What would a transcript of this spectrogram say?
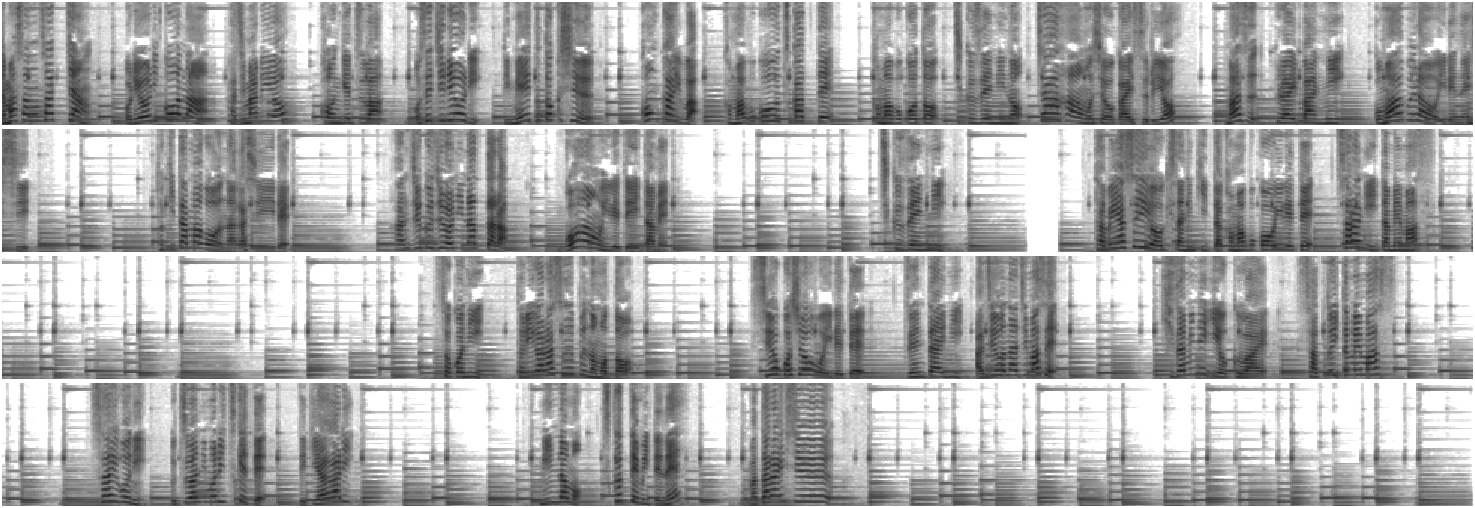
山佐のさっちゃんお料理コーナー始まるよ。今月はおせち料理リメイク特集。今回はかまぼこを使ってかまぼこと筑前煮のチャーハンを紹介するよ。まずフライパンにごま油を入れ熱し溶き卵を流し入れ半熟状になったらご飯を入れて炒め筑前煮。食べやすい大きさに切ったかまぼこを入れてさらに炒めます。そこに鶏ガラスープの素。塩コショウを入れて全体に味をなじませ。刻みネギを加えさっと炒めます。最後に器に盛り付けて出来上がり。みんなも作ってみてね。また来週。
